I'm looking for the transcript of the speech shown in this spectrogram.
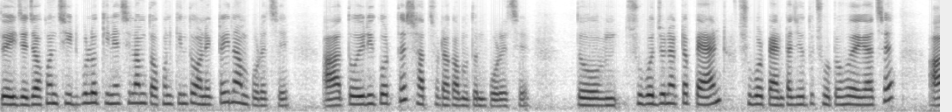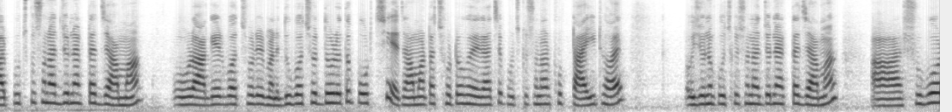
তো এই যে যখন চিটগুলো কিনেছিলাম, তখন কিন্তু অনেকটাই দাম পড়েছে। আর তৈরি করতে সাতশো টাকা মতন পড়েছে। তো শুভর জন্য একটা প্যান্ট, শুভর প্যান্টটা যেহেতু ছোট হয়ে গেছে, আর পুচকু সোনার জন্য একটা জামা। ওর আগের বছরের মানে দু বছর ধরে তো পড়ছে জামাটা ছোট হয়ে গেছে, পুচকু সোনার খুব টাইট হয়। ওই জন্য পুচকু সোনার জন্য একটা জামা। আর শুভর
